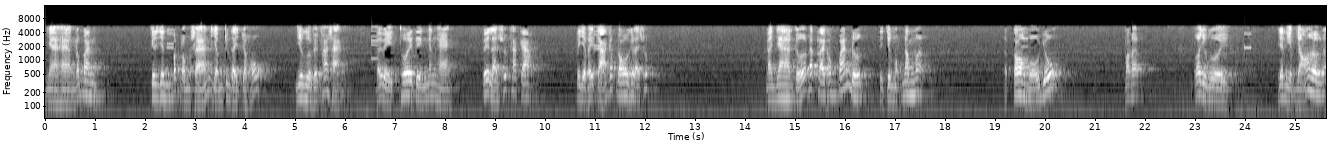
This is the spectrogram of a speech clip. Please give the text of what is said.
Nhà hàng đóng băng, kinh doanh bất động sản, dậm chân tại chỗ. Nhiều người phải phá sản bởi vì thuê tiền ngân hàng với lãi suất khá cao. Bây giờ phải trả gấp đôi cái lãi suất. Mà nhà cửa đất đai không bán được thì chừng một năm á, là toàn bộ vốn. Mất hết. Có nhiều người, doanh nghiệp nhỏ hơn đó,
